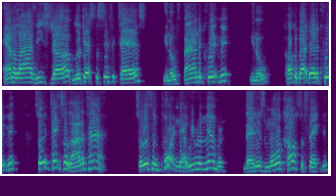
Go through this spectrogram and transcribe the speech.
analyze each job, look at specific tasks, you know, find equipment, you know, talk about that equipment. So it takes a lot of time. So it's important that we remember that it's more cost effective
